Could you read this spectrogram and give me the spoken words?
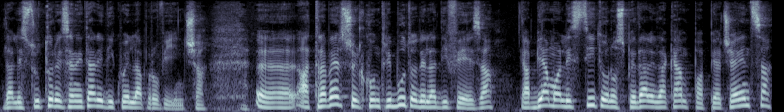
dalle strutture sanitarie di quella provincia. Eh, attraverso il contributo della difesa Abbiamo allestito un ospedale da campo a Piacenza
